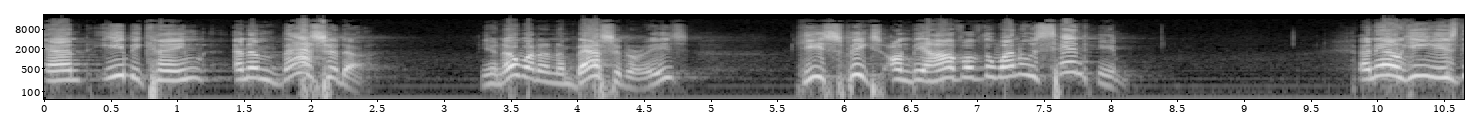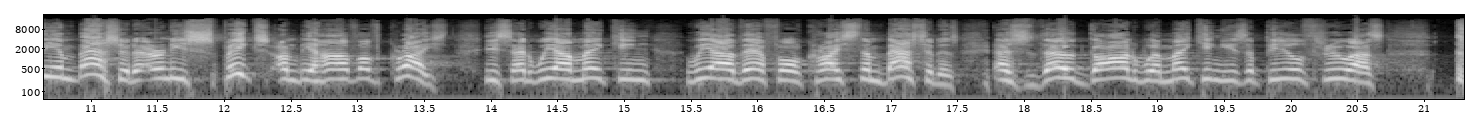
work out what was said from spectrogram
And he became an ambassador. You know what an ambassador is? He speaks on behalf of the one who sent him. And now he is the ambassador and he speaks on behalf of Christ. He said, We are making, we are therefore Christ's ambassadors, as though God were making his appeal through us.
